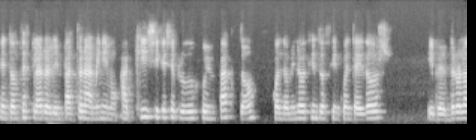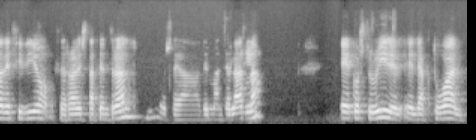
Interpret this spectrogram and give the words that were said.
Entonces, claro, el impacto era mínimo. Aquí sí que se produjo impacto cuando en 1952 Iberdrola decidió cerrar esta central, o sea, desmantelarla, eh, construir el, actual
